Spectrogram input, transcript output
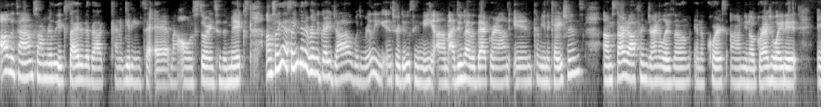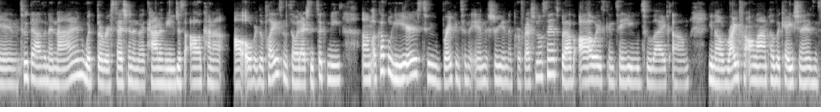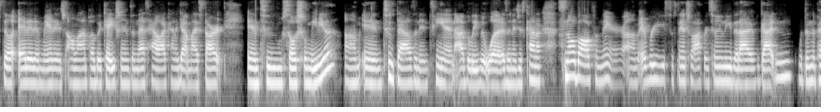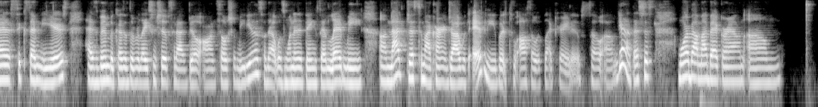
all the time, so I'm really excited about kind of getting to add my own story to the mix. Um, so yeah, so you did a really great job with really introducing me. Um, I do have a background in communications. Um, started off in journalism, and of course, um, you know, graduated in 2009 with the recession and the economy just all kind of all over the place. And so it actually took me um, a couple years to break into the industry in the professional sense, but I've always continued to like, um, you know, write for online publications and still edit and manage online publications. And that's how I kind of got my start into social media um, in 2010, I believe it was, and it just kind of snowballed from there. Um, every substantial opportunity that I've gotten within the past six, seven years has been because of the relationships that I've built on social media. So that was one of the things that led me um, not just to my current job with Ebony, but to also with Black Creatives. So um, yeah, that's just more about my background.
